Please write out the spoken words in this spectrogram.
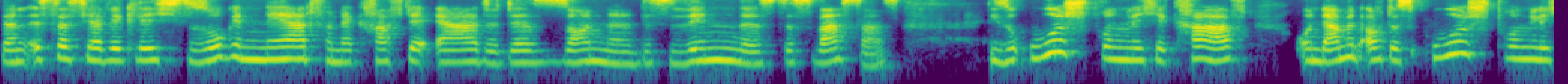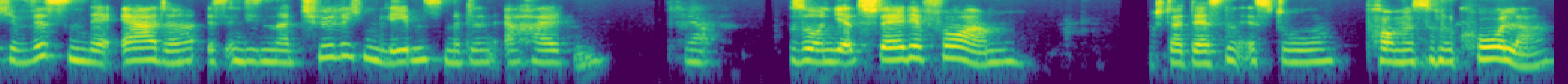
dann ist das ja wirklich so genährt von der Kraft der Erde, der Sonne, des Windes, des Wassers. Diese ursprüngliche Kraft und damit auch das ursprüngliche Wissen der Erde ist in diesen natürlichen Lebensmitteln erhalten. Ja. So, und jetzt stell dir vor, stattdessen isst du Pommes und Cola.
